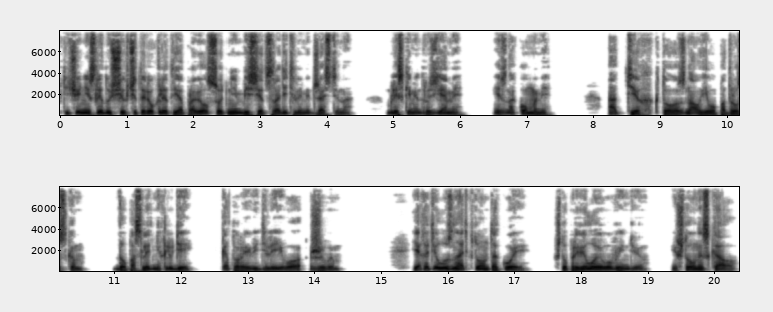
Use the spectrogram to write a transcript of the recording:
В течение следующих четырех лет я провел сотни бесед с родителями Джастина, близкими друзьями и знакомыми, от тех, кто знал его подростком, до последних людей, которые видели его живым. Я хотел узнать, кто он такой, что привело его в Индию и что он искал.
